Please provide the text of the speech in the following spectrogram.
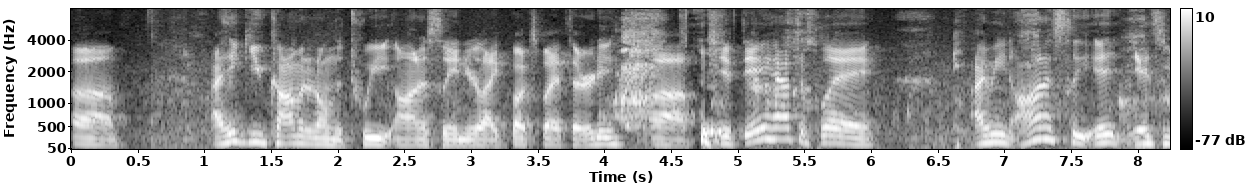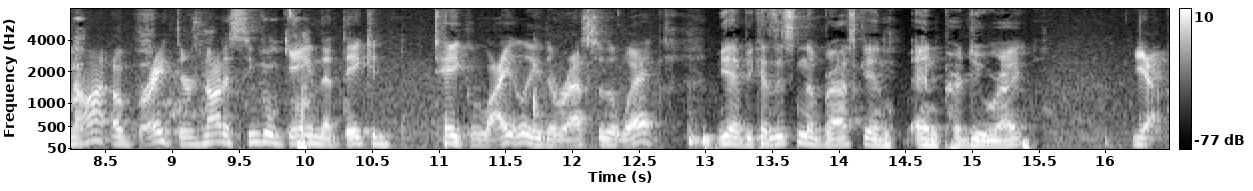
Uh, I think you commented on the tweet honestly, and you're like Bucks by thirty. Uh, if they have to play I mean, honestly, it, it's not a break. There's not a single game that they could take lightly the rest of the way. Yeah, because it's Nebraska and, and Purdue, right? Yeah.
